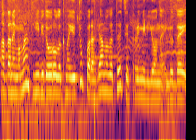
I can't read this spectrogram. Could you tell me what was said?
На даний момент її відеоролик на YouTube переглянули 33 мільйони людей.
